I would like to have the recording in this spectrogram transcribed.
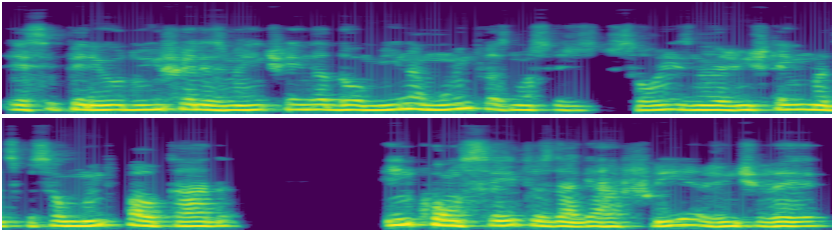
esse período, infelizmente, ainda domina muito as nossas discussões. Né? A gente tem uma discussão muito pautada em conceitos da Guerra Fria. A gente vê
